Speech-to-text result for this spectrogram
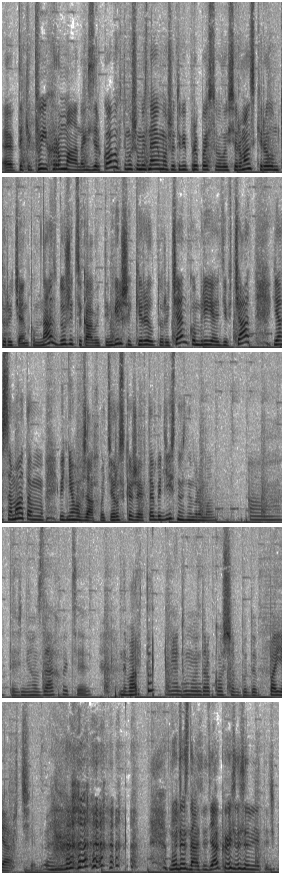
е, в такі твоїх романах зіркових, тому що ми знаємо, що тобі приписувалося роман з Кирилом Туриченком. Нас дуже цікавить. Тим більше Кирил Туриченко, мрія дівчат. Я сама там від нього в захваті. Розкажи, в тебе дійсно з ним роман? А, ти в нього в захваті. Не варто? Я думаю, дракоша буде поярче. Буду знати. Дякую за завіточку.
